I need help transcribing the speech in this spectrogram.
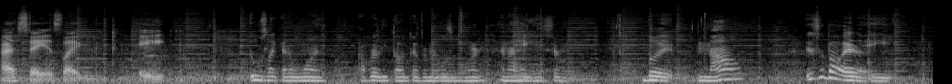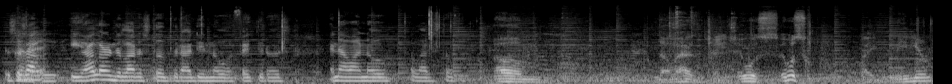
I say it's like eight. it was like at a one. I really thought government was boring, and I hate history. But now, it's about at an eight. It's 'Cause at I, an eight. Yeah, I learned a lot of stuff that I didn't know affected us, and now I know a lot of stuff. Um, no, it hasn't changed. It was it was like medium,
